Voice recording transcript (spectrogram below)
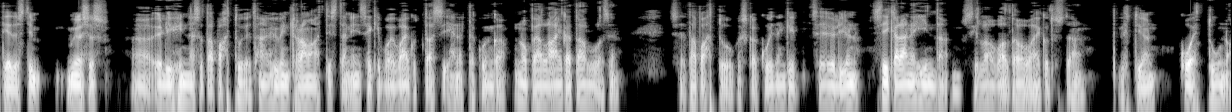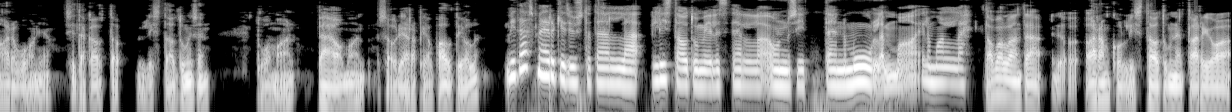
tietysti myös jos öljyhinnassa tapahtuu jotain hyvin dramaattista, niin sekin voi vaikuttaa siihen, että kuinka nopealla aikataululla se, se tapahtuu, koska kuitenkin se öljyn sikäläinen hinta, sillä on valtava vaikutus tähän yhtiön koettuun arvoon ja sitä kautta listautumisen tuomaan pääomaan Saudi-Arabian valtiolle. Mitäs merkitystä tällä listautumisella on sitten muulle maailmalle? Tavallaan tämä Aramkon listautuminen tarjoaa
